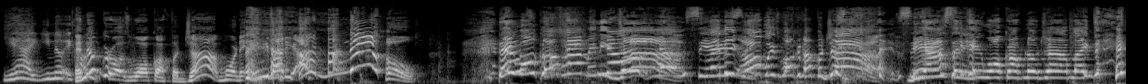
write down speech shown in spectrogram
yeah, you know, it And them girls walk off a job more than anybody I know. They walk off how many No, jobs? no, seriously. They always walking off a job. Beyonce can't walk off no job like that.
